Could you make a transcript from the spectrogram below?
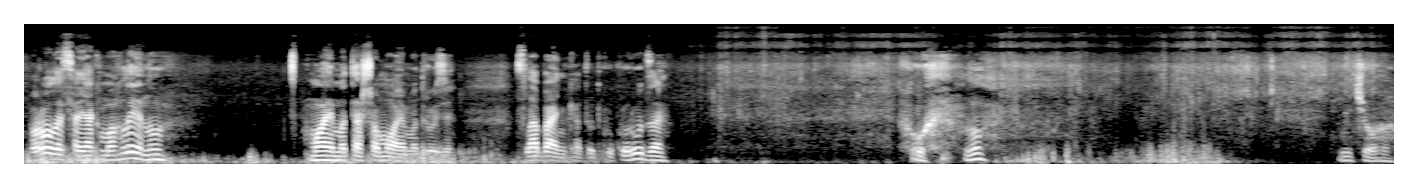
Боролися як могли, ну маємо те, що маємо, друзі. Слабенька тут кукурудза. Фух, ну нічого.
